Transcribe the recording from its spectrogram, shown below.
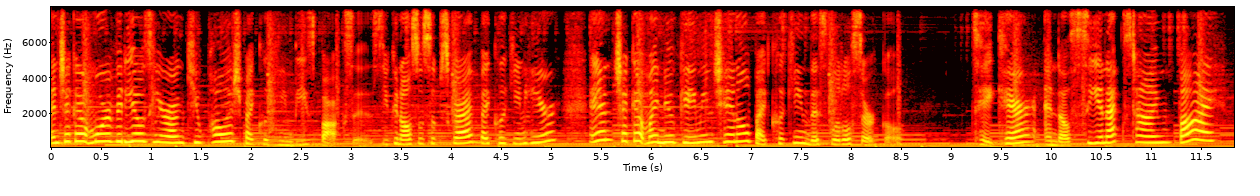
And check out more videos here on Cute Polish by clicking these boxes. You can also subscribe by clicking here, and check out my new gaming channel by clicking this little circle. Take care, and I'll see you next time. Bye!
